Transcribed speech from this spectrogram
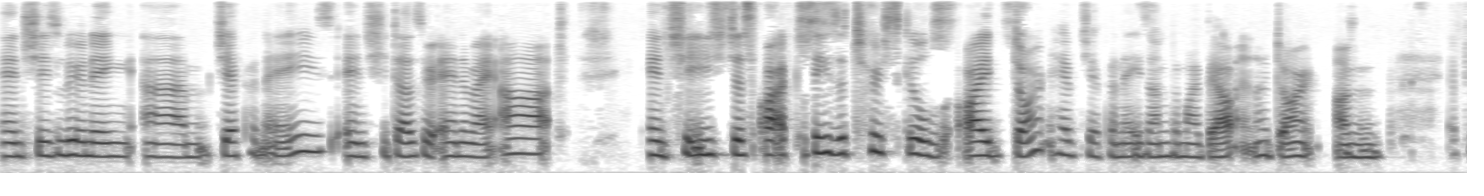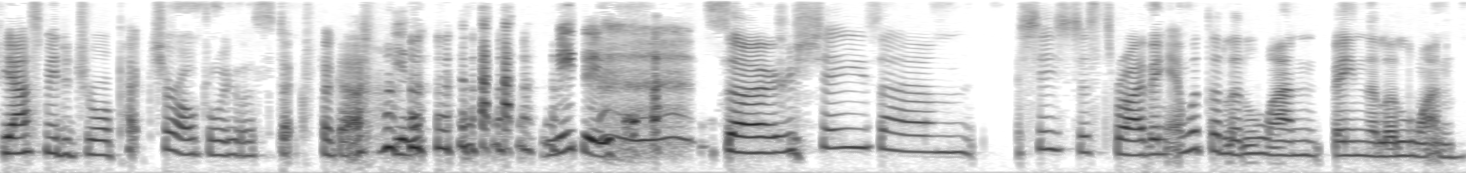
And she's learning um, japanese and she does her anime art. And she's just I, these are two skills. I don't have Japanese under my belt, and I don't. I'm if you ask me to draw a picture, I'll draw you a stick figure. Yeah, me too. so she's um she's just thriving, and with the little one being the little one,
